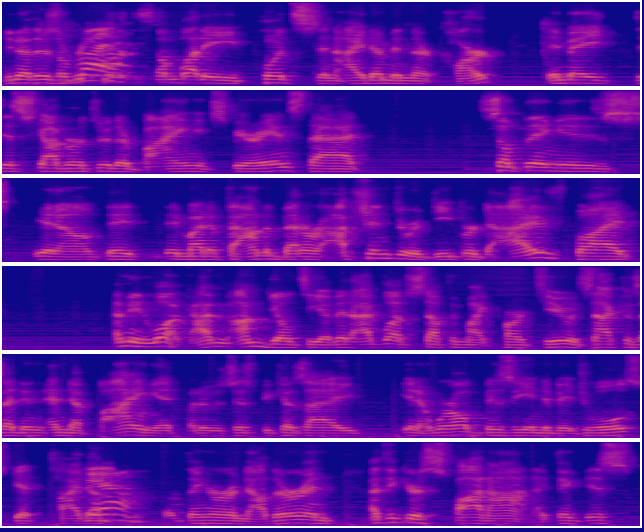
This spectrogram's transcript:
You know, there's a reason right. somebody puts an item in their cart. They may discover through their buying experience that something is, you know, they, they might have found a better option through a deeper dive, but I mean, look, I'm I'm guilty of it. I've left stuff in my cart too. It's not because I didn't end up buying it, but it was just because I, you know, we're all busy individuals, get tied yeah. up something or another. And I think you're spot on. I think this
